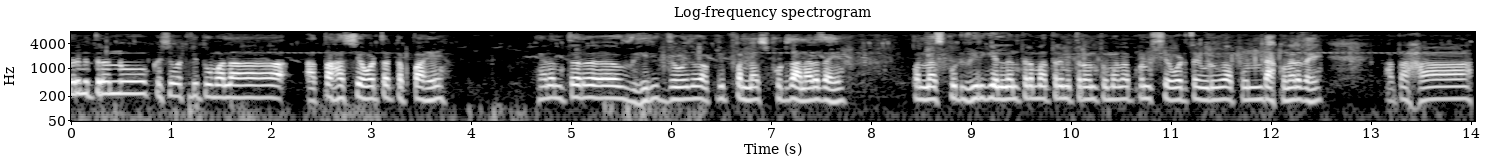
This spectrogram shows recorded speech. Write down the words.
तर मित्रांनो कशी वाटली तुम्हाला? आता हा शेवटचा टप्पा आहे. ह्यानंतर विहिरीत जवळजवळ आपली पन्नास फूट जाणारच आहे. पन्नास फूट विहीर गेल्यानंतर मात्र मित्रांनो तुम्हाला पण शेवटचा व्हिडिओ आपण दाखवणारच आहे. आता हा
